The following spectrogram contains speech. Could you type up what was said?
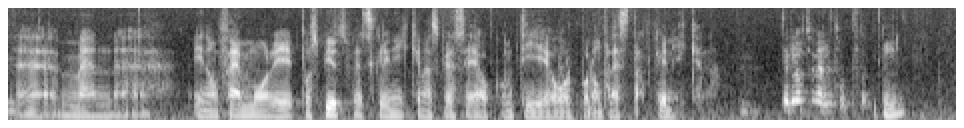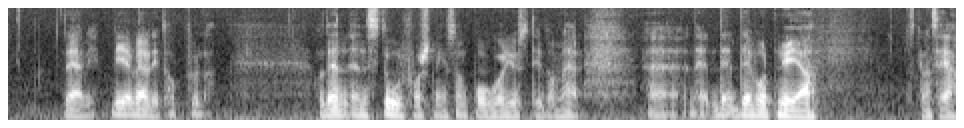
Mm. Eh, men eh, inom fem år i, på spjutspetsklinikerna skulle jag säga och om tio år på de flesta av klinikerna. Mm. Det låter väldigt hoppfullt. Mm. Det är vi. Vi är väldigt hoppfulla. Och det är en, en stor forskning som pågår just i de här Eh, det, det, det, är vårt nya, ska man säga,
